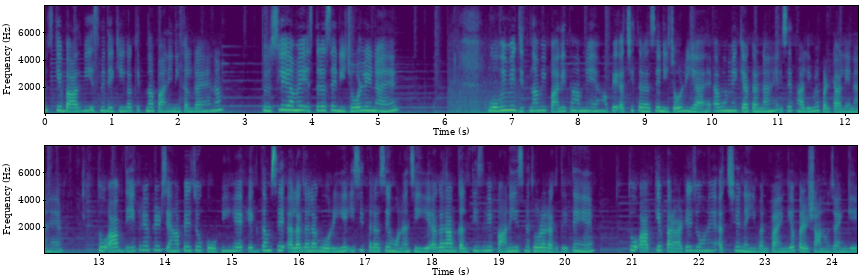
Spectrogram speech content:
उसके बाद भी इसमें देखिएगा कितना पानी निकल रहा है ना। तो इसलिए हमें इस तरह से निचोड़ लेना है। गोभी में जितना भी पानी था, हमने यहाँ पे अच्छी तरह से निचोड़ लिया है। अब हमें क्या करना है? इसे थाली में पलटा लेना है। तो आप देख रहे हैं फ्रेंड्स, यहाँ पे जो गोभी है, एकदम से अलग अलग हो रही है। इसी तरह से होना चाहिए। अगर आप गलती से भी पानी इसमें थोड़ा रख देते हैं तो आपके पराठे जो हैं, अच्छे नहीं बन पाएँगे और परेशान हो जाएँगे।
